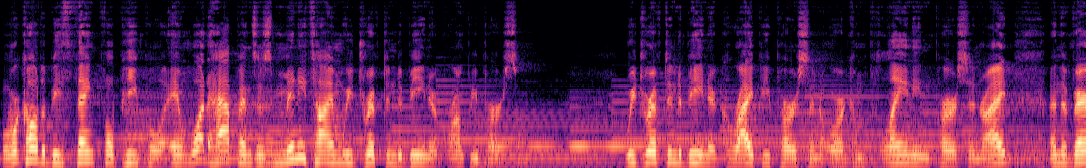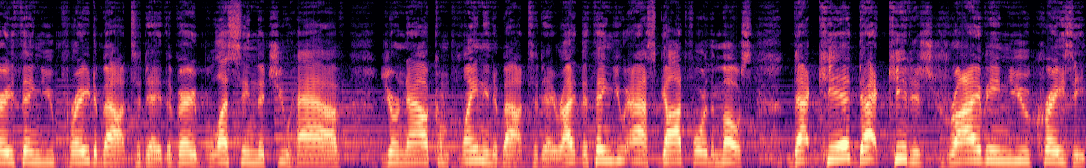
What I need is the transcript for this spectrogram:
Well, we're called to be thankful people. And what happens is many times we drift into being a grumpy person we drift into being a gripey person or a complaining person, right? And the very thing you prayed about today, the very blessing that you have, you're now complaining about today, right? The thing you ask God for the most. That kid, that kid is driving you crazy.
